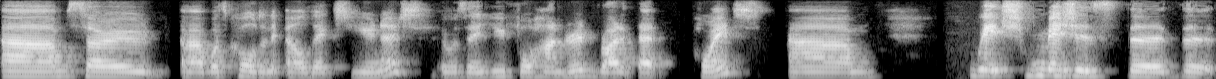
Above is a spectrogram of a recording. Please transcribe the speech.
Um, so uh, what's called an LDEX unit. It was a U400 right at that point, um, which measures the, the,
